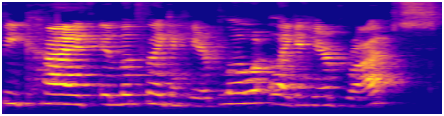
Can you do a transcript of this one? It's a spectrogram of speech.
because it looks like a hair blower, like a hair brush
